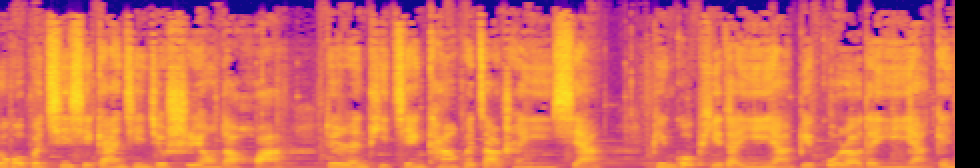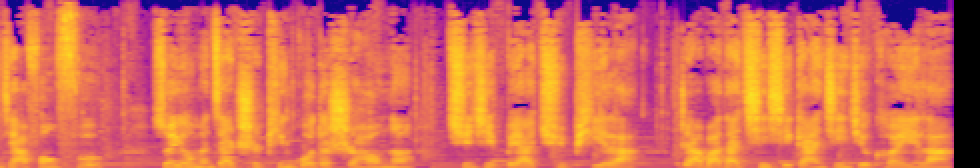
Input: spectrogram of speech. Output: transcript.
如果不清洗干净就食用的话，对人体健康会造成影响。苹果皮的营养比果肉的营养更加丰富，所以我们在吃苹果的时候呢，切记不要去皮啦，只要把它清洗干净就可以啦。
